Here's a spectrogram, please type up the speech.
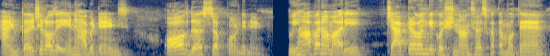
and culture of the inhabitants of the subcontinent. तो यहाँ पर हमारे चैप्टर वन के क्वेश्चन आंसर्स खत्म होते हैं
